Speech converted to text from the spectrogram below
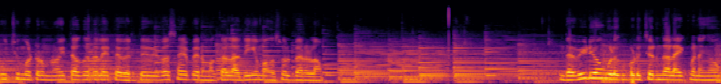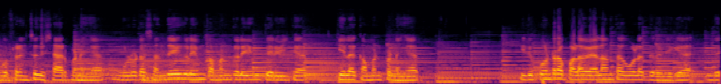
பூச்சி மற்றும் நோய் தாக்குதலை தவிர்த்து விவசாய பெருமக்கள் அதிக மகசூல் பெறலாம். இந்த வீடியோ உங்களுக்கு பிடிச்சிருந்தா லைக் பண்ணுங்கள் உங்கள் ஃப்ரெண்ட்ஸுக்கு ஷேர் பண்ணுங்கள் உங்களோட சந்தேகங்களையும் கமெண்ட்களையும் தெரிவிக்க கீழே கமெண்ட் பண்ணுங்கள் இது போன்ற பல வேளாண் தகவலை தெரிஞ்சுக்க இந்த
